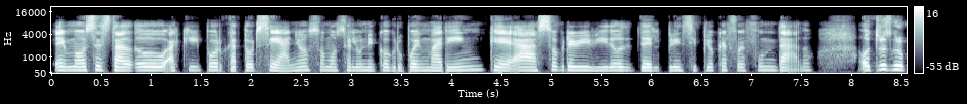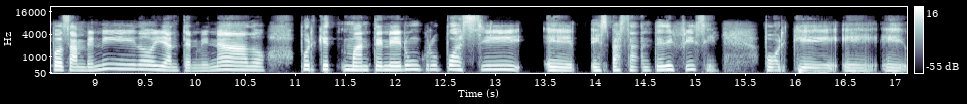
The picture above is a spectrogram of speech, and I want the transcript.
hemos estado aquí por 14 años, somos el único grupo en Marín que ha sobrevivido desde el principio que fue fundado. Otros grupos han venido y han terminado, porque mantener un grupo así eh, es bastante difícil porque eh, eh,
